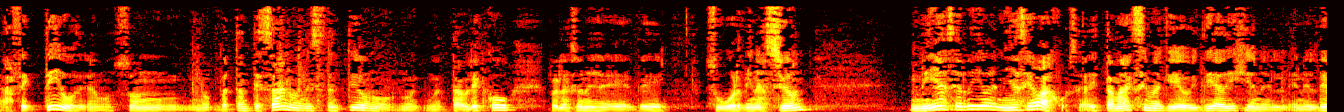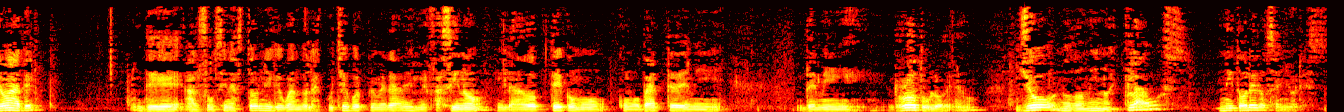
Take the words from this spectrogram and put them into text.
afectivos, digamos, son bastante sanos en ese sentido, no, establezco relaciones de, subordinación ni hacia arriba ni hacia abajo. O sea, esta máxima que hoy día dije en el, en el debate de Alfonsina Storni, que cuando la escuché por primera vez me fascinó y la adopté como, como parte de mi, de mi rótulo, digamos, yo no domino esclavos ni tolero señores.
